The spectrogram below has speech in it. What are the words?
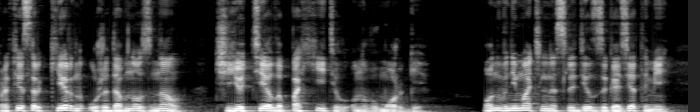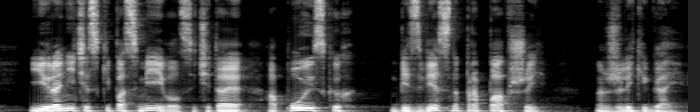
Профессор Керн уже давно знал, чье тело похитил он в морге. Он внимательно следил за газетами и иронически посмеивался, читая о поисках безвестно пропавшей Анжелики Гай.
